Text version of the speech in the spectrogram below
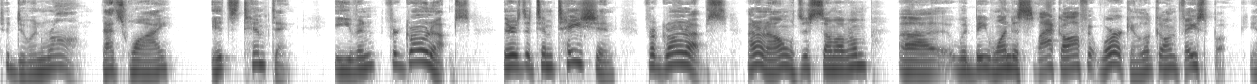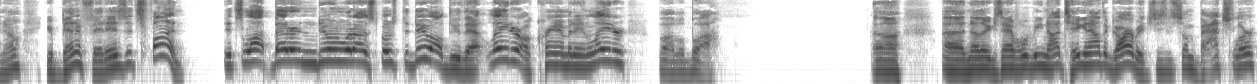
to doing wrong. That's why it's tempting even for grown-ups. There's a temptation for grown-ups. I don't know, just some of them uh, would be one to slack off at work and look on Facebook. You know, your benefit is it's fun. It's a lot better than doing what I was supposed to do. I'll do that later. I'll cram it in later. Blah blah blah. Uh, another example would be not taking out the garbage. Some bachelor,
